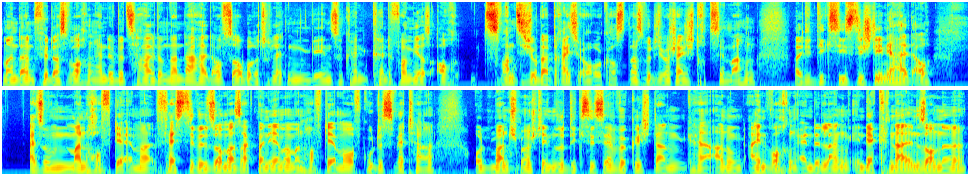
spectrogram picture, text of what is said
man dann für das Wochenende bezahlt, um dann da halt auf saubere Toiletten gehen zu können, könnte von mir aus auch 20 oder 30 Euro kosten. Das würde ich wahrscheinlich trotzdem machen, weil die Dixies, die stehen ja halt auch also man hofft ja immer, Festival Sommer sagt man ja immer, man hofft ja immer auf gutes Wetter und manchmal stehen so Dixies ja wirklich dann, keine Ahnung, ein Wochenende lang in der knallen Sonne.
